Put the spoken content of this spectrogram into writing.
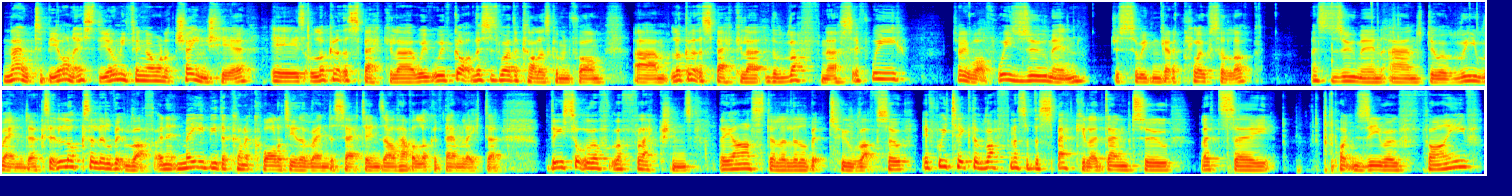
Now, to be honest, the only thing I want to change here is looking at the specular. We've, we've got, this is where the colour's coming from. Um, looking at the specular, the roughness, if we, tell you what, if we zoom in, just so we can get a closer look, let's zoom in and do a re-render, because it looks a little bit rough, and it may be the kind of quality of the render settings. I'll have a look at them later. These sort of reflections, they are still a little bit too rough. So if we take the roughness of the specular down to, let's say, 0.05,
